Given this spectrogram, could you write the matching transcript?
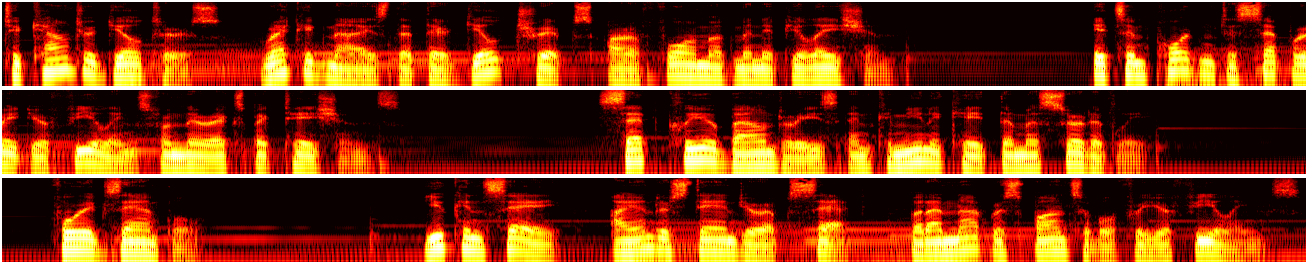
To counter guilters, recognize that their guilt trips are a form of manipulation. It's important to separate your feelings from their expectations. Set clear boundaries and communicate them assertively. For example, you can say, I understand you're upset, but I'm not responsible for your feelings.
